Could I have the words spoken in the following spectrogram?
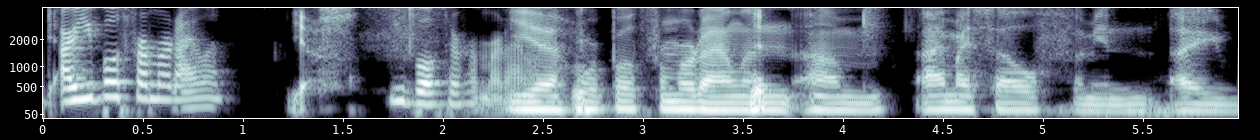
Are you both from Rhode Island? Yes. You both are from Rhode Island. yeah we're both from rhode island um i myself i mean i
